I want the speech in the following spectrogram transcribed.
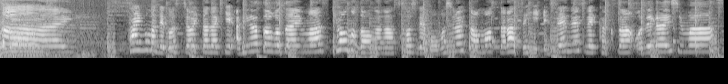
バイ最後までご視聴いただきありがとうございます。今日の動画が少しでも面白いと思ったらぜひ SNS で拡散お願いします。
